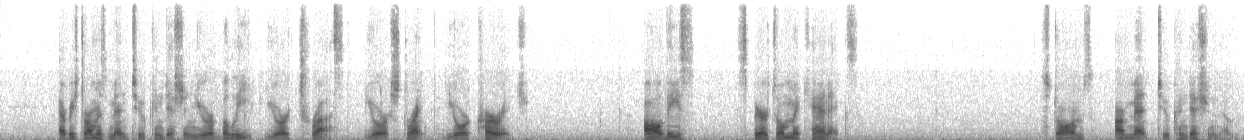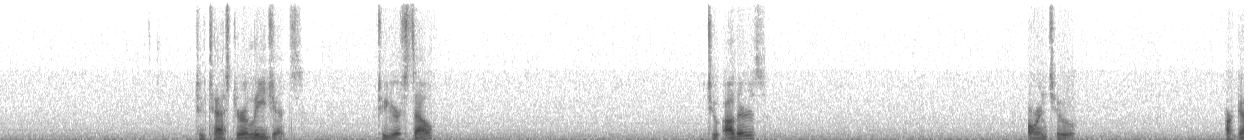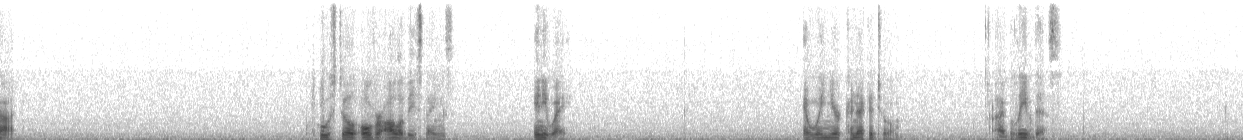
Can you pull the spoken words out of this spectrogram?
Every storm is meant to condition your belief, your trust, your strength, your courage. All these spiritual mechanics, storms are meant to condition them to test your allegiance to yourself, to others, or into our God, who is still over all of these things anyway. And when you're connected to Him, I believe this.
